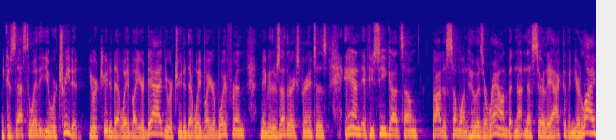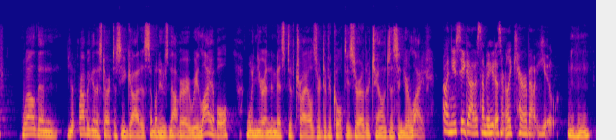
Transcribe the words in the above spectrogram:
because that's the way that you were treated. You were treated that way by your dad. You were treated that way by your boyfriend. Maybe there's other experiences. And if you see God some, God as someone who is around, but not necessarily active in your life, well, then you're probably going to start to see God as someone who's not very reliable when you're in the midst of trials or difficulties or other challenges in your life. And you see God as somebody who doesn't really care about you. Mm-hmm.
